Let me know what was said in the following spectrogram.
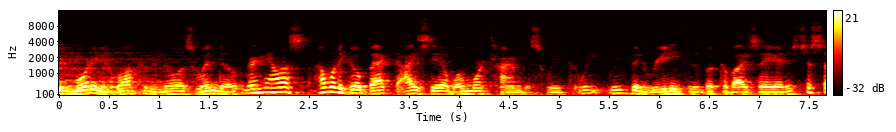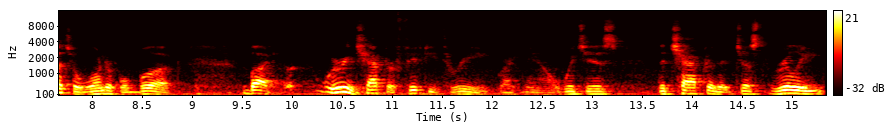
good morning and welcome to Noah's Window. Mary Alice, I want to go back to Isaiah one more time this week. We, we've been reading through the book of Isaiah, and it's just such a wonderful book. But we're in chapter 53 right now, which is the chapter that just really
